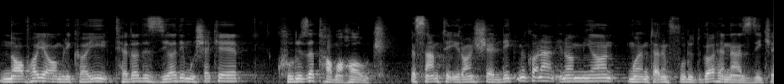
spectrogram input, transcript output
ناوهای آمریکایی تعداد زیادی موشک کروز Tomahawk به سمت ایران شلیک می‌کنن. اینا میان مهمترین فرودگاه نزدیک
